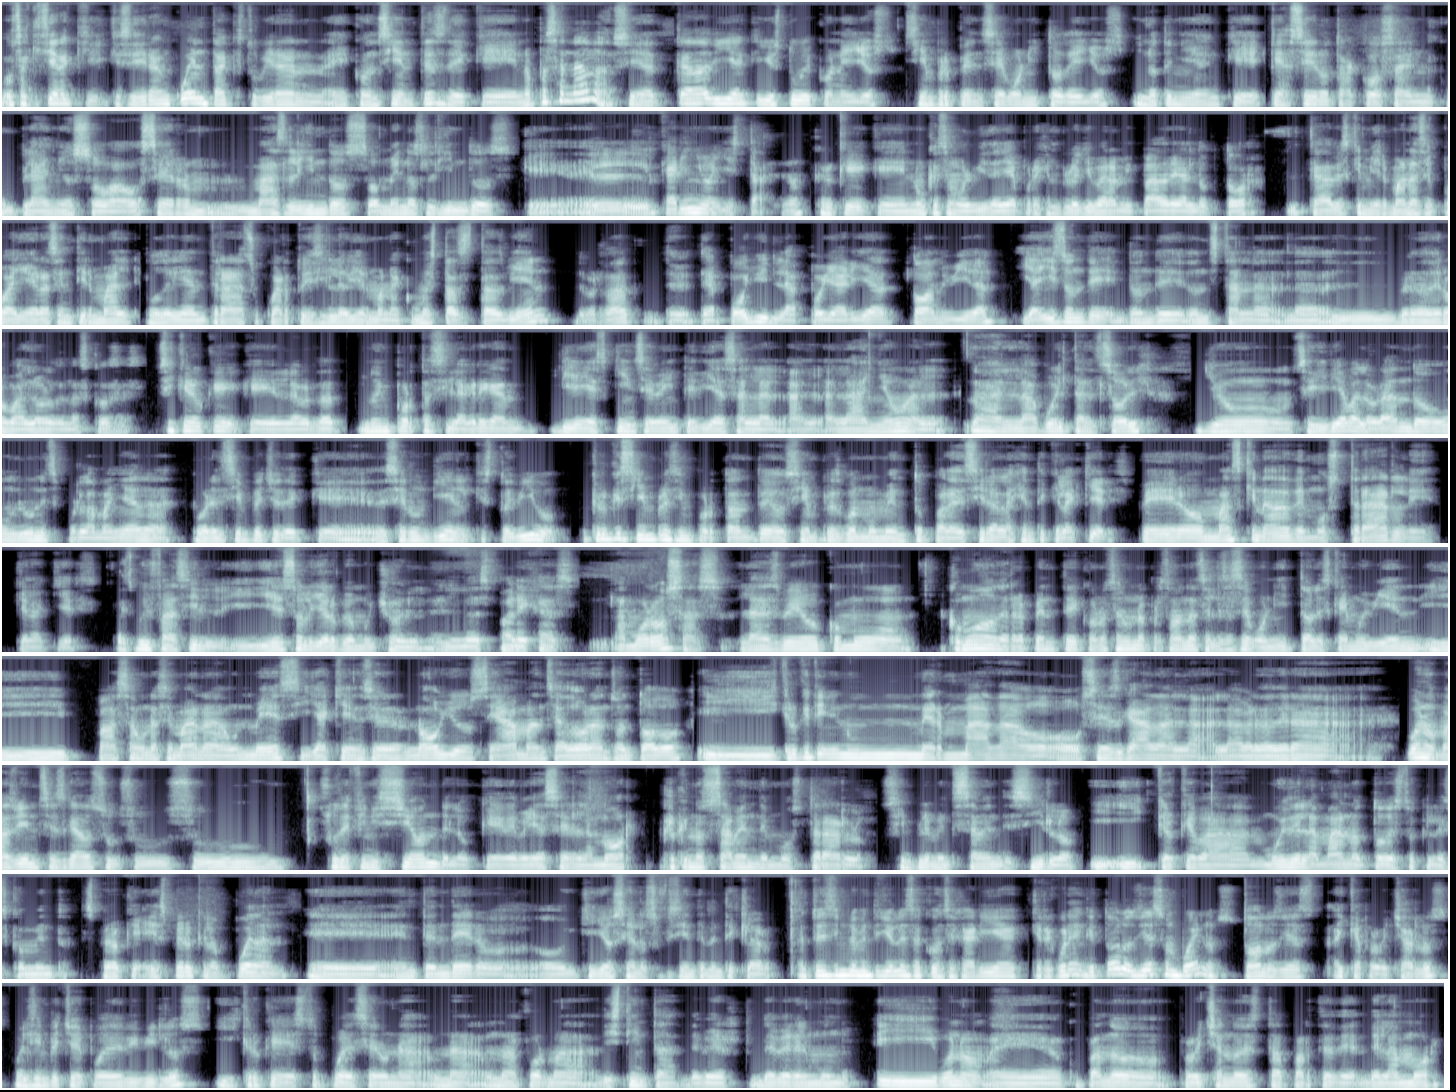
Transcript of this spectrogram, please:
o sea, quisiera que, se dieran cuenta, que estuvieran eh, conscientes de que no pasa nada. O sea, cada día que yo estuve con ellos, siempre pensé bonito de ellos y no tenían que, hacer otra cosa en mi cumpleaños o, o, ser más lindos o menos lindos, que el cariño ahí está, ¿no? Creo que, que nunca se me olvidaría, por ejemplo, llevar a mi padre al doctor. Cada vez que mi hermana se pueda llegar a sentir mal, podría entrar a su cuarto y decirle, oye hermana, ¿cómo estás? ¿Estás bien? De verdad, te, apoyo y la apoyaría toda mi vida. Y ahí es donde, donde, donde está el verdadero valor de la cosas. Sí creo que, que la verdad no importa si le agregan 10, 15, 20 días al, al, al año, al, a la vuelta al sol, yo seguiría valorando un lunes por la mañana por el simple hecho de que de ser un día en el que estoy vivo. Creo que siempre es importante o siempre es buen momento para decir a la gente que la quieres, pero más que nada demostrarle que la quieres. Es muy fácil y, eso yo lo veo mucho en, las parejas amorosas. Las veo como, como de repente conocen a una persona, se les hace bonito, les cae muy bien y pasa una semana, un mes y ya quieren ser novios, se aman, se adoran, son todo y creo que tienen un mermada o, sesgada la, la verdadera bueno, más bien sesgado su, su, su, definición de lo que debería ser el amor. Creo que no saben demostrarlo, simplemente saben decirlo y, creo que va muy de la mano todo esto que les comento. Espero que, espero que lo puedan eh, entender o, que yo sea lo suficientemente claro. Entonces simplemente yo les aconsejaría que recuerden que todos los días son buenos, todos los días hay que aprovecharlos o el simple hecho de poder vivirlos y creo que esto puede ser una, una, una forma distinta de ver, de ver el mundo. Y bueno, eh, ocupando, aprovechando esta parte del amor,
